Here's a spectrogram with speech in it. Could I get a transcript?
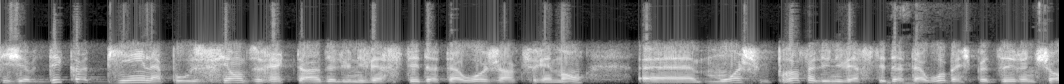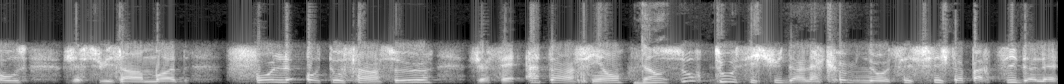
si je décode bien la position du recteur de l'Université d'Ottawa, Jacques Frémont, euh, moi, je suis prof à l'Université d'Ottawa, ben, je peux te dire une chose, je suis en mode full autocensure, je fais attention, Donc- surtout si je suis dans la communauté, si je fais partie de la-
